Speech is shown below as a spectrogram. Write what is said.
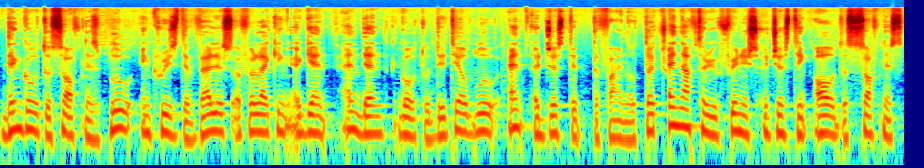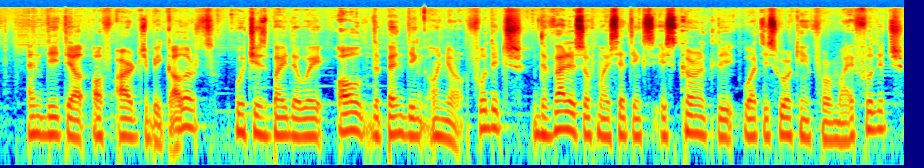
Then go to softness blue, increase the values of your liking again and then go to detail blue and adjust it the final touch. And after you finish adjusting all the softness and detail of RGB colors, which is by the way all depending on your footage. The values of my settings is currently what is working for my footage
